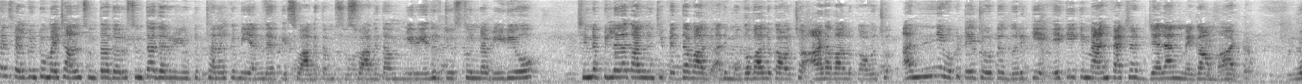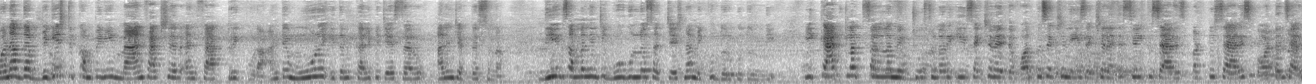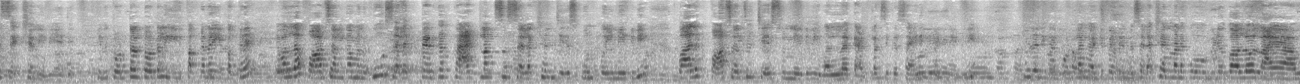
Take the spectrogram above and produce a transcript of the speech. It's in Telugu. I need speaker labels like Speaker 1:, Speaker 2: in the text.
Speaker 1: Friends welcome to my channel సుంతాదరు సుంతాదరు యూట్యూబ్ ఛానల్కి మీ అందరికి స్వాగతం సుస్వాగతం. మీరు ఎదురు చూస్తున్న వీడియో చిన్న పిల్లల కాల నుంచి పెద్దవాళ్ళు అది మగవాళ్ళు కావచ్చు ఆడవాళ్ళు కావచ్చు అన్ని ఒకటే చోట దొరికే ఏకైక manufacture Jalan mega mart one of the biggest company manufacture and factory కూడా. అంటే మూడు ఇతను కలిపి చేస్తారు అని చెప్పేస్తున్నా. దీనికి సంబంధించి గూగుల్లో సెర్చ్ చేసినా మీకు దొరుకుతుంది. ఈ క్యాట్లాగ్స్ అల్ల మీరు చూస్తున్నారు. ఈ సెక్షన్ అయితే వర్క్ సెక్షన్ ఈ సెక్షన్ అయితే సిల్క్ శారీస్ పట్టు శారీస్ కాటన్ శారీస్ సెక్షన్ ఇది అయితే. ఇది టోటల్ టోటల్ ఈ పక్కన ఈ పక్కనే. ఇవల్ల పార్సల్గా మనకు సెలెక్టెడ్గా క్యాట్లాగ్స్ సెలెక్షన్ చేసుకుని పోయినటివి వాళ్ళకి పార్సల్స్ చేస్తున్నటివి వల్ల క్యాట్లాగ్స్ ఇక్కడ సైడ్ పెట్టినవి చూడండి ఇక్కడ పొట్లం కట్టి పెట్టింది సెలెక్షన్ మనకు వీడియో కాల్లో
